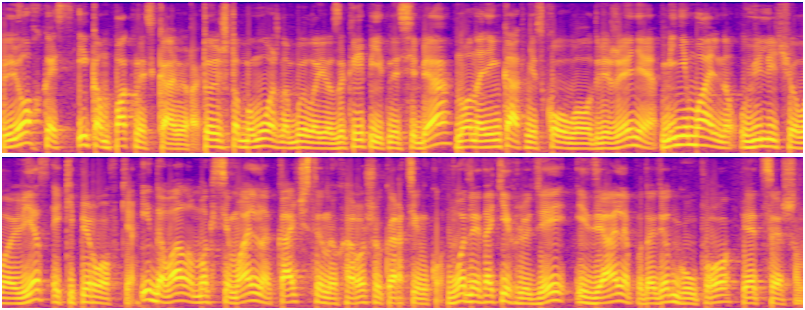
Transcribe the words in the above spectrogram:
легкость и компактность камеры. То есть чтобы можно было ее закрепить на себя, но она никак не сковывала движение, минимально увеличивала вес экипировки и давала максимально качественную хорошую картинку. Вот для таких людей идеально подойдет GoPro 5 Session.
